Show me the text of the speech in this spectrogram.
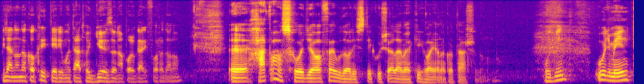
Mi lenne annak a kritériuma, tehát hogy győzön a polgári forradalom? Hát az, hogy a feudalisztikus elemek kihalljanak a társadalomban. Úgy, mint? Úgy, mint,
